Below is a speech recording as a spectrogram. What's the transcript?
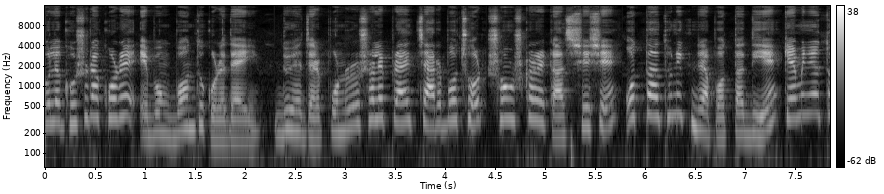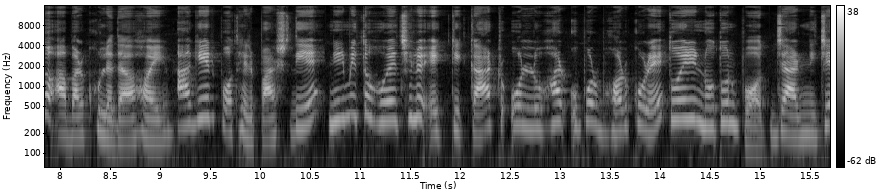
বলে ঘোষণা করে এবং বন্ধ করে দেয়। দুই হাজার পনেরো সালে প্রায় চার বছর সংস্কারের কাজ শেষে অত্যাধুনিক নিরাপত্তা দিয়ে ক্যামিনেতো আবার খুলে দেওয়া হয়। আগের পথের পাশ দিয়ে নির্মিত হয়েছিল একটি কাঠ ও লোহার উপর ভর করে তৈরি নতুন পথ, যার নিচে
